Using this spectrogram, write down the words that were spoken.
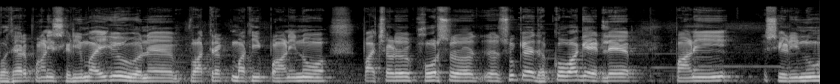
વધારે પાણી શેરડીમાં આવી ગયું અને વાત્રકમાંથી પાણીનો પાછળ ફોર્સ શું કહેવાય, ધક્કો વાગે એટલે પાણી શેરડીનું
